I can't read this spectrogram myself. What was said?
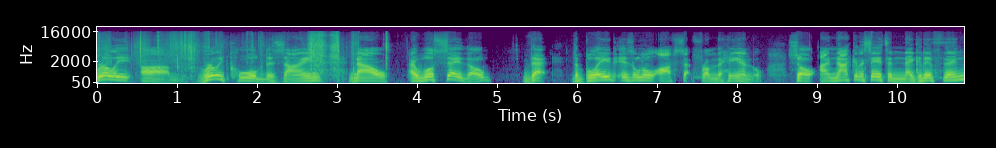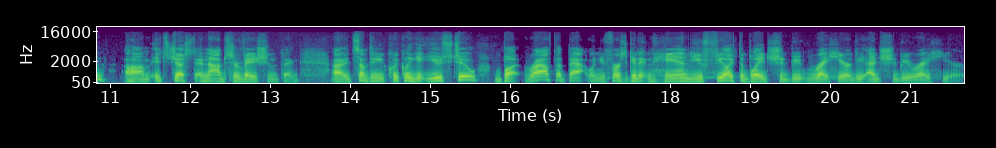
really, um, really cool design. Now, I will say though, that the blade is a little offset from the handle. So I'm not gonna say it's a negative thing. Um, it's just an observation thing. Uh, it's something you quickly get used to, but right off the bat, when you first get it in hand, you feel like the blade should be right here. The edge should be right here.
